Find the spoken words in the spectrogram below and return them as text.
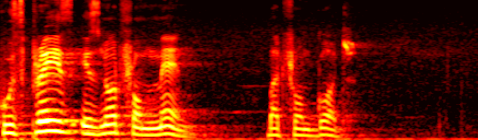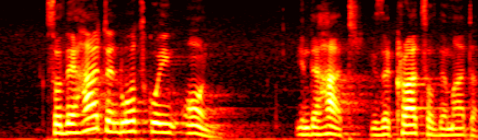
whose praise is not from men, but from God. So the heart and what's going on in the heart is the crux of the matter.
